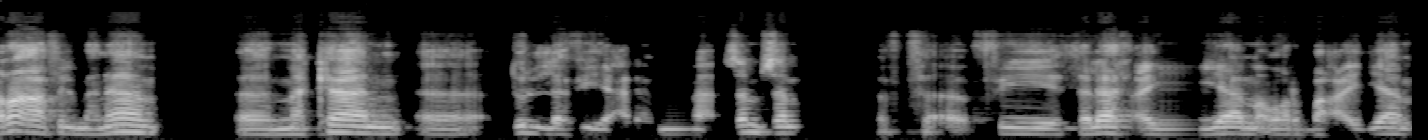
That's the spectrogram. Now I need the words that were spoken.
رأى في المنام مكان دل فيه على ماء زمزم في ثلاث أيام أو أربع أيام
